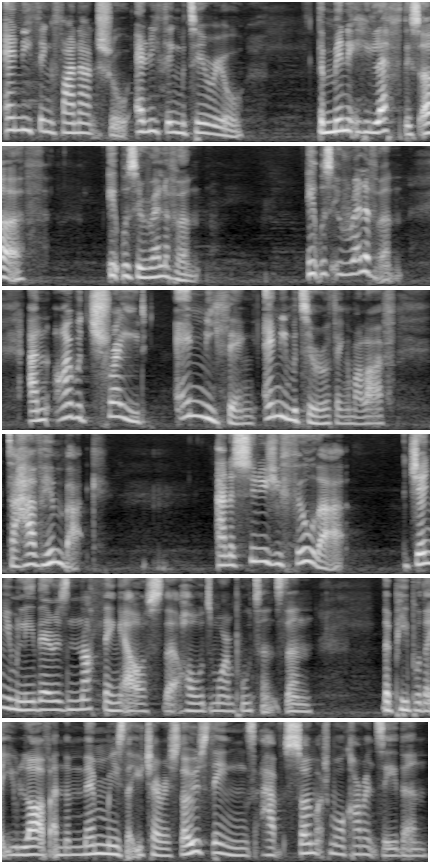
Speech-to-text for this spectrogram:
anything financial, anything material, the minute he left this earth, it was irrelevant. It was irrelevant. And I would trade anything, any material thing in my life to have him back. And as soon as you feel that, genuinely, there is nothing else that holds more importance than the people that you love and the memories that you cherish. Those things have so much more currency than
